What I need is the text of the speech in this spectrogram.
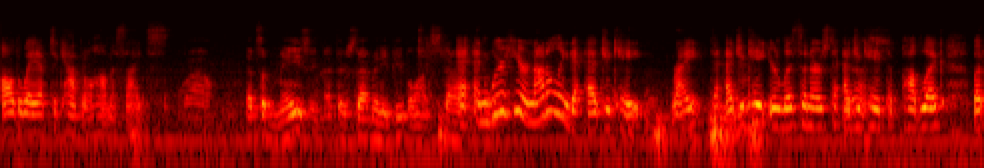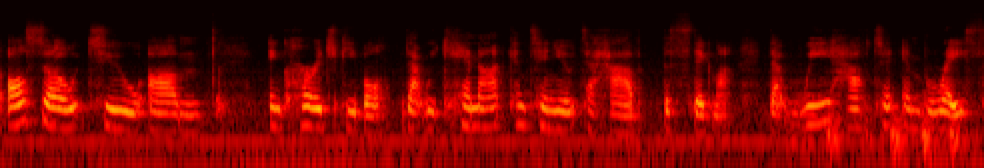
all the way up to capital homicides. Wow, that's amazing that there's that many people on staff. A- And we're here not only to educate, right? To educate your listeners, to educate Yes. the public, but also to um, encourage people that we cannot continue to have the stigma, that we have to embrace,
